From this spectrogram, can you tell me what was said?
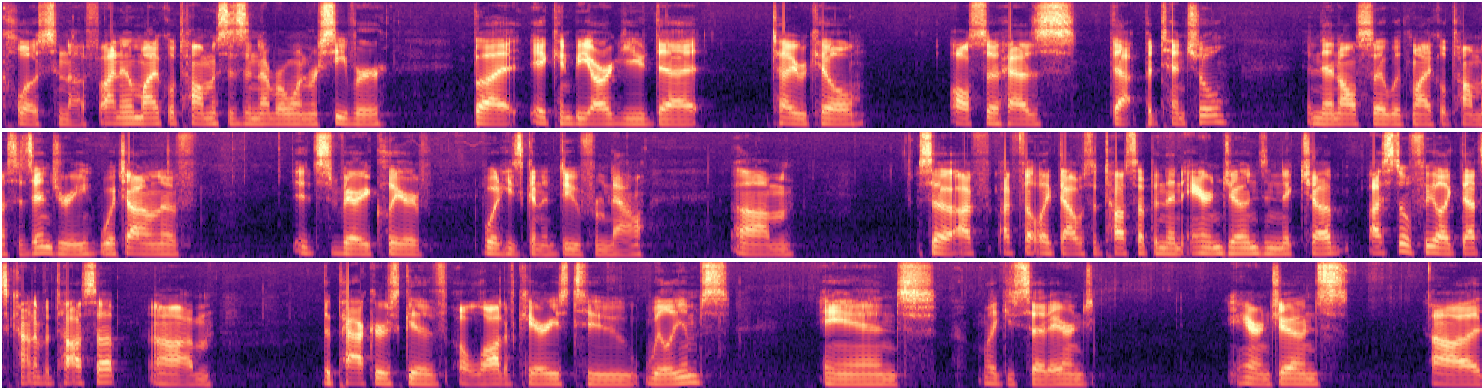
close enough. I know Michael Thomas is the number one receiver, but it can be argued that Tyreek Hill also has that potential. And then also with Michael Thomas's injury, which I don't know if it's very clear what he's going to do from now. Um, so I, I felt like that was a toss up. And then Aaron Jones and Nick Chubb, I still feel like that's kind of a toss up. Um, the Packers give a lot of carries to Williams, and like you said, Aaron Aaron Jones uh,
